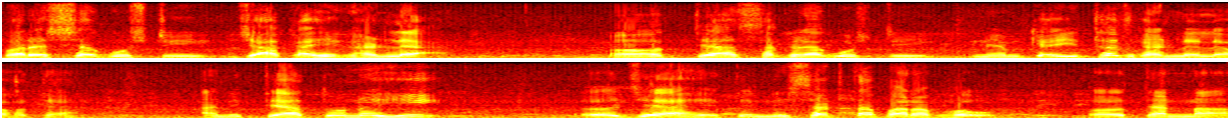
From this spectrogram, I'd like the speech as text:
बऱ्याचशा गोष्टी ज्या काही घडल्या त्या सगळ्या गोष्टी नेमक्या इथंच घडलेल्या होत्या. आणि त्यातूनही जे आहे ते निसटता पराभव त्यांना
